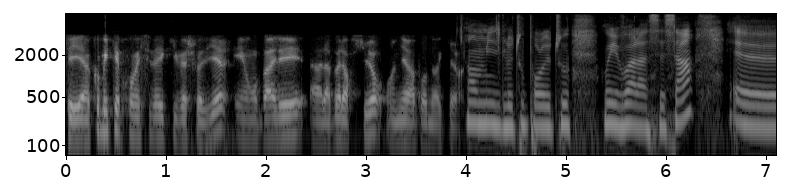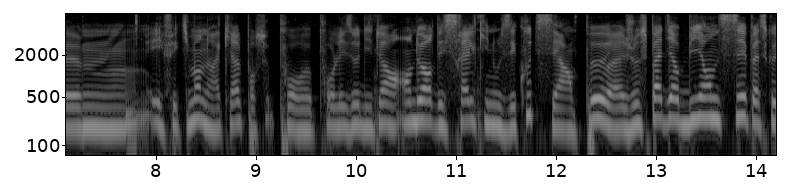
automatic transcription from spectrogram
c'est un comité professionnel qui va choisir et on va aller à la valeur sûre, on ira pour Kirel. On mise le tout pour le tout. Oui, voilà, c'est ça. Euh, effectivement, Kirel, pour, pour, pour les auditeurs en dehors d'Israël qui nous écoutent, c'est un peu, euh, j'ose pas dire Beyoncé parce que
